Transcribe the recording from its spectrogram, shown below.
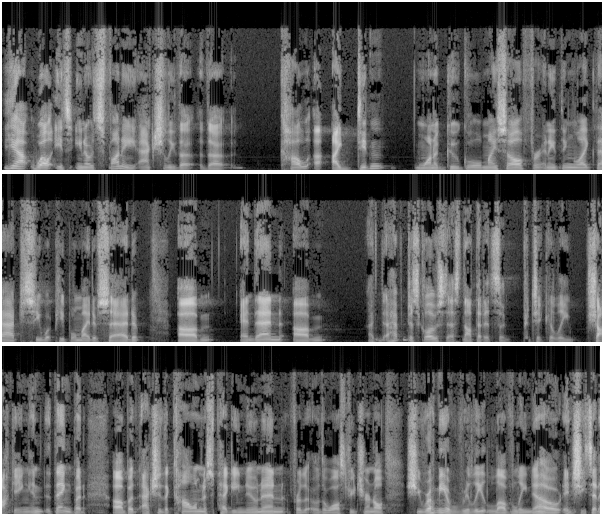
Yeah, well, it's you know it's funny actually. The the col- uh, I didn't want to Google myself or anything like that to see what people might have said, um, and then. Um, I haven't disclosed this. Not that it's a particularly shocking thing, but uh, but actually, the columnist Peggy Noonan for the, the Wall Street Journal, she wrote me a really lovely note, and she said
